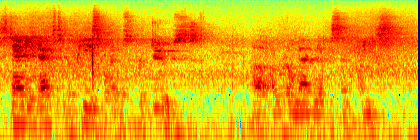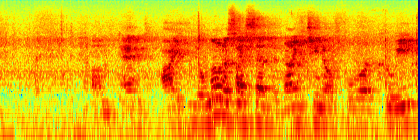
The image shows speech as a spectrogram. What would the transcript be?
standing next to the piece when it was produced. Uh, a real magnificent piece. Um, and I, you'll notice I said the 1904 Ku.éex'.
